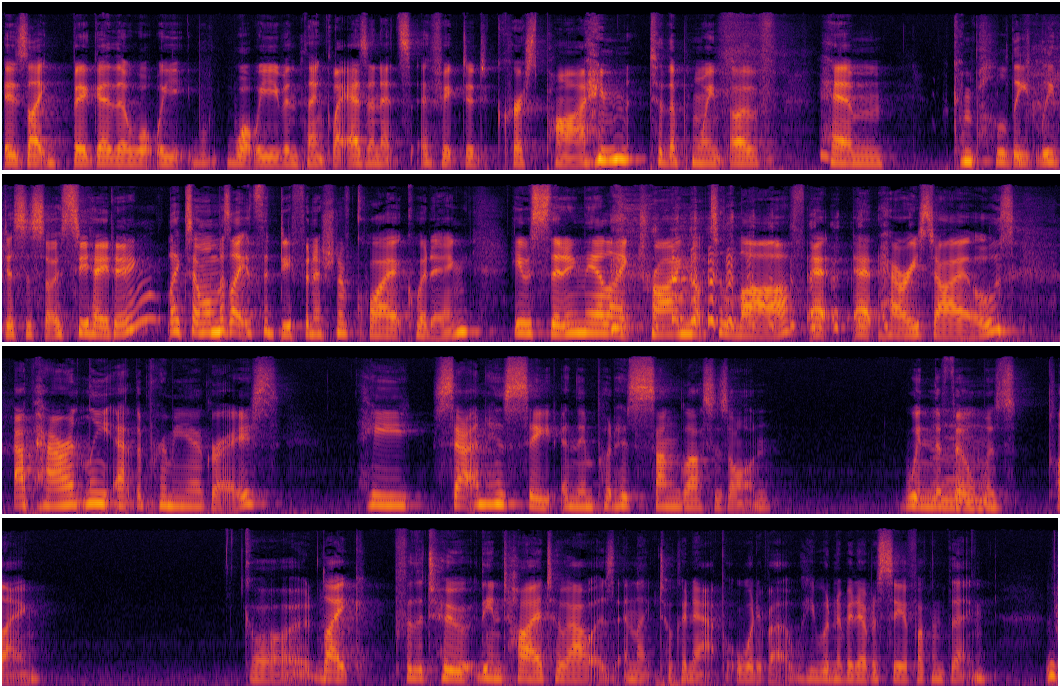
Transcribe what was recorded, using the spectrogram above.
is like bigger than what we what we even think. Like as in it's affected Chris Pine to the point of him completely disassociating. Like someone was like, it's the definition of quiet quitting. He was sitting there like trying not to laugh at, at Harry Styles. Apparently at the premiere, Grace, he sat in his seat and then put his sunglasses on when the film mm. was playing. God. Like for the two the entire two hours and like took a nap or whatever. He wouldn't have been able to see a fucking thing.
